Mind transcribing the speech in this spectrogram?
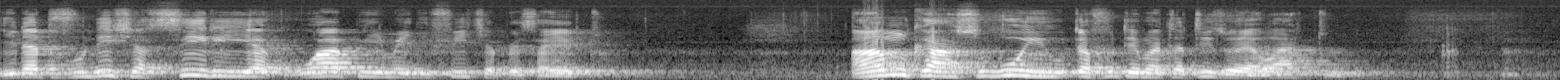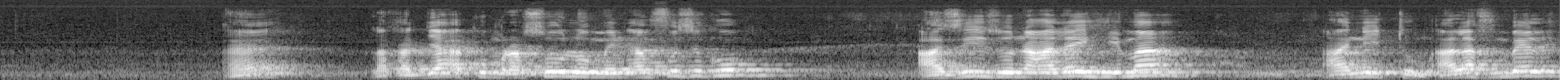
inatufundisha siri ya wapi imejificha pesa yetu. Amka asubuhi, utafute matatizo ya watu eh? Laqad jaakum rasulun min anfusikum azizun alayhi ma anitum, alafu mbele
